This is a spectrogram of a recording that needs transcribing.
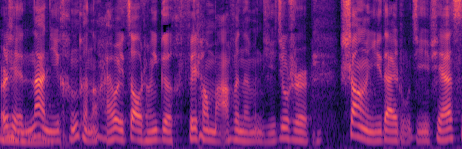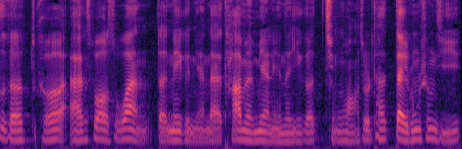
而且，嗯那你很可能还会造成一个非常麻烦的问题，就是上一代主机 PS 和和 Xbox One 的那个年代，他们面临的一个情况，就是它代中升级。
